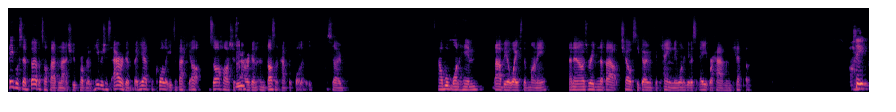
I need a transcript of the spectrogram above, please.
people said, Berbatov had an attitude problem. He was just arrogant, but he had the quality to back it up. Zaha's just Mm. arrogant and doesn't have the quality. So, I wouldn't want him. That'd be a waste of money. And then I was reading about Chelsea going for Kane. They want to give us Abraham and Kepa. See,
